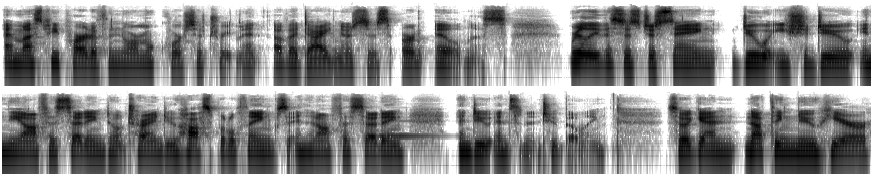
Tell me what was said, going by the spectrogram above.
and must be part of the normal course of treatment of a diagnosis or an illness. Really, this is just saying do what you should do in the office setting. Don't try and do hospital things in an office setting and do incident to billing. So, again, nothing new here,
